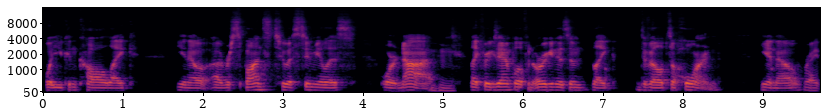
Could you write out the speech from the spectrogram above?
what you can call like, you know, a response to a stimulus or not. Mm-hmm. Like, for example, if an organism like develops a horn, you know, right.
